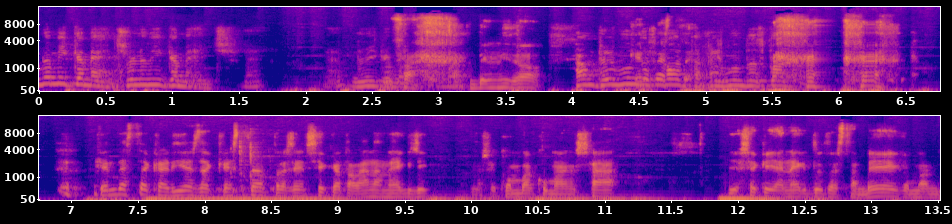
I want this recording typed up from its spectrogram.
Una mica menys, una mica menys. Eh? Una mica Ufa, menys. déu nhi Fes-me un descompte, fes-me un descompte. Què en destacaries d'aquesta presència catalana a Mèxic? No sé com va començar. Jo sé que hi ha anècdotes també, com en,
